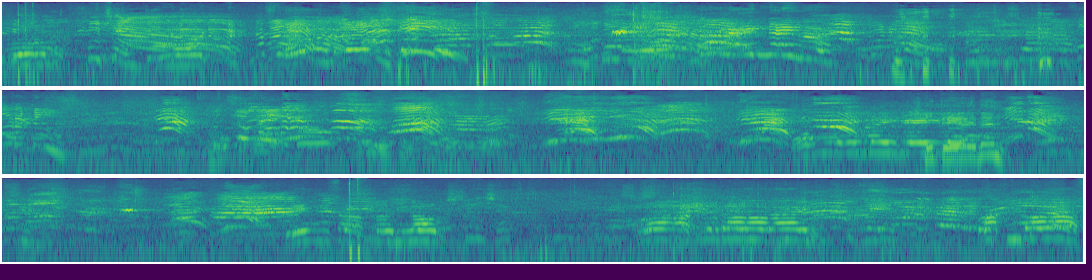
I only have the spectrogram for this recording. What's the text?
Lopen jongens. Kom er ook mee Schiet er jij in? Linksaf. Kom achter de bal aan. Pak die bal af.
